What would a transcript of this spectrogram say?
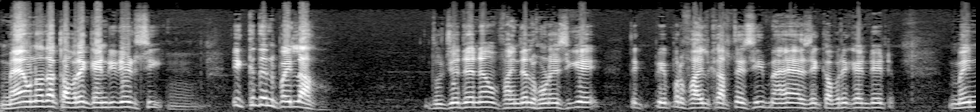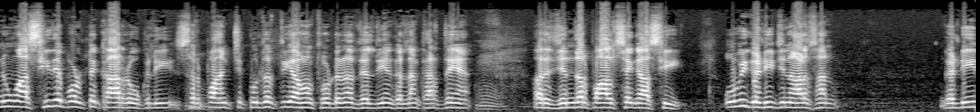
ਮੈਂ ਉਹਨਾਂ ਦਾ ਕਵਰਿੰਗ ਕੈਂਡੀਡੇਟ ਸੀ। ਇੱਕ ਦਿਨ ਪਹਿਲਾਂ ਦੂਜੇ ਦਿਨ ਫਾਈਨਲ ਹੋਣੇ ਸੀਗੇ ਤੇ ਪੇਪਰ ਫਾਈਲ ਕਰਤੇ ਸੀ। ਮੈਂ ਐਜ਼ ਅ ਕਵਰਿੰਗ ਕੈਂਡੀਡੇਟ ਮੈਨੂੰ 80 ਦੇ ਪੁਲ ਤੇ ਕਾਰ ਰੋਕ ਲਈ। ਸਰਪੰਚ ਕੁਦਰਤੀ ਆ ਹੁਣ ਤੁਹਾਡੇ ਨਾਲ ਦਿਲ ਦੀਆਂ ਗੱਲਾਂ ਕਰਦੇ ਆ। ਰਜਿੰਦਰਪਾਲ ਸਿੰਘ ਆਸੀ ਉਹ ਵੀ ਗੱਡੀ 'ਚ ਨਾਲ ਸਨ। ਗੱਡੀ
